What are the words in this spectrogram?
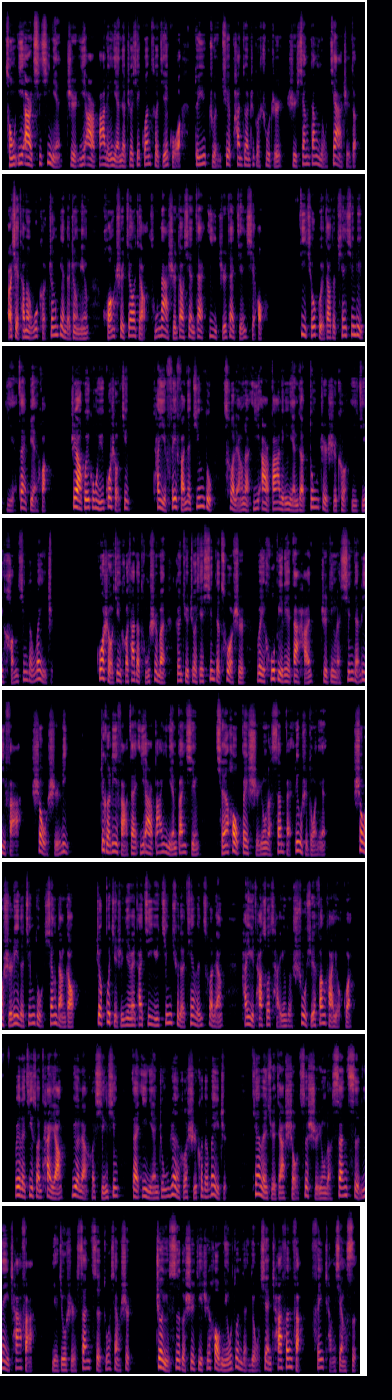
从1277年至1280年的这些观测结果，对于准确判断这个数值是相当有价值的。而且他们无可争辩地证明，黄赤交角从那时到现在一直在减小，地球轨道的偏心率也在变化。这要归功于郭守敬，他以非凡的精度测量了1280年的冬至时刻以及恒星的位置。郭守敬和他的同事们根据这些新的措施，为忽必烈大汗制定了新的历法——授时历。这个历法在1281年颁行，前后被使用了三百六十多年。授时历的精度相当高，这不仅是因为它基于精确的天文测量，还与它所采用的数学方法有关。为了计算太阳、月亮和行星在一年中任何时刻的位置，天文学家首次使用了三次内插法，也就是三次多项式。这与四个世纪之后牛顿的有限差分法非常相似。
